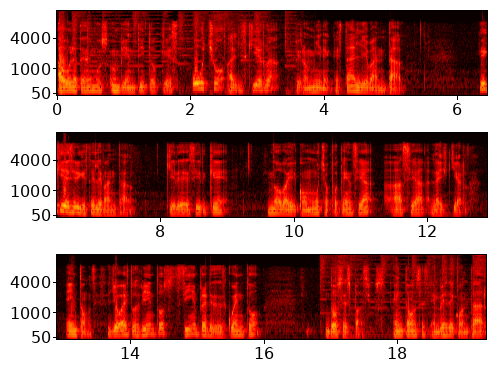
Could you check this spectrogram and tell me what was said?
Ahora tenemos un vientito que es 8 a la izquierda, pero miren, está levantado. ¿Qué quiere decir que esté levantado? Quiere decir que no va a ir con mucha potencia hacia la izquierda. Entonces, yo a estos vientos siempre les descuento dos espacios. Entonces, en vez de contar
